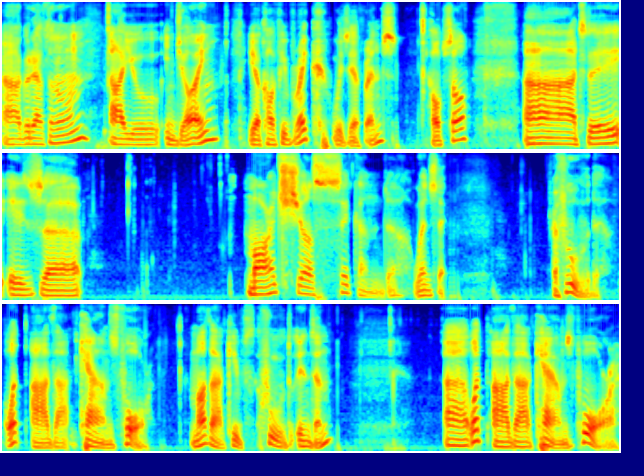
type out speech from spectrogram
Uh, good afternoon. Are you enjoying your coffee break with your friends? Hope so. Uh, today is uh, March 2nd, Wednesday. Food. What are the cans for? Mother keeps food in them. Uh, what are the cans for?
